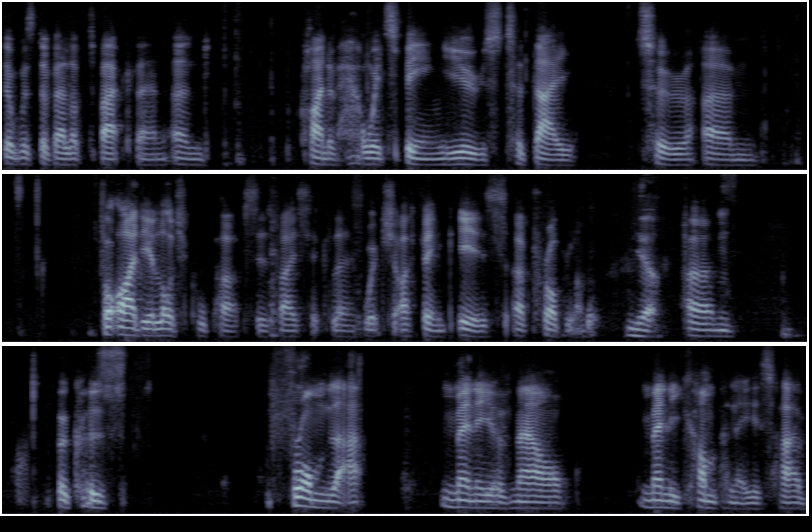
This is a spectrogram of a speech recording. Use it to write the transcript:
that was developed back then and kind of how it's being used today to um, for ideological purposes, basically, which I think is a problem. Yeah. Um, because from that, many have now, many companies have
